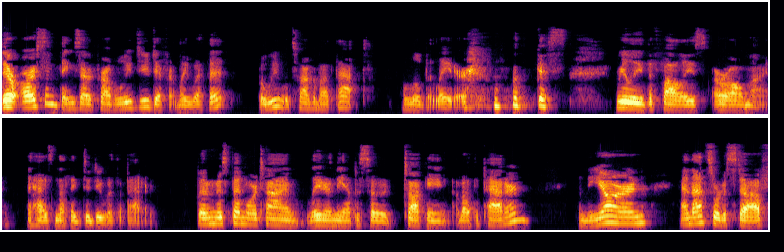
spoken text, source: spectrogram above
There are some things I would probably do differently with it, but we will talk about that a little bit later. Because really, the follies are all mine. It has nothing to do with the pattern. But I'm going to spend more time later in the episode talking about the pattern and the yarn and that sort of stuff.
